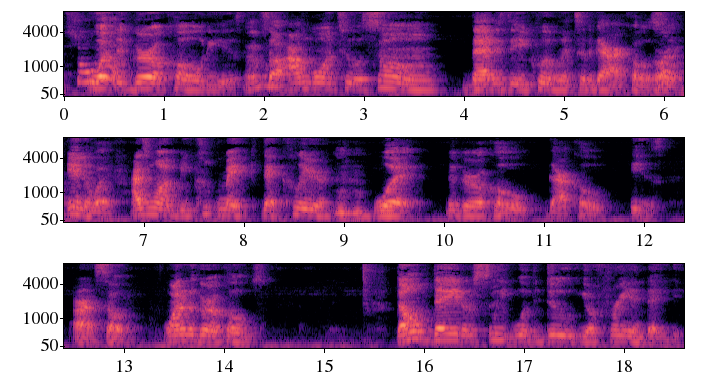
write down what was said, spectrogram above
So what yeah. the girl code is. Mhm. So I'm going to assume that is the equivalent to the guy code. So Right. anyway, I just want to be make that clear Mhm. what the girl code, guy code is. All right, so one of the girl codes: don't date or sleep with the dude your friend dated.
